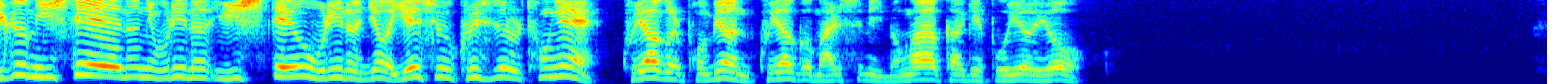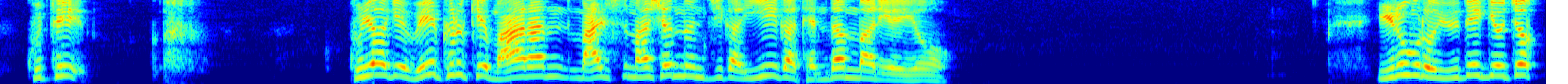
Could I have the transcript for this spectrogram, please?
지금 이 시대에는 우리는 이 시대의 우리는요 예수 그리스도를 통해 구약을 보면 구약의 말씀이 명확하게 보여요. 구태 구약에 왜 그렇게 말한 말씀하셨는지가 이해가 된단 말이에요. 이러므로 유대교적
